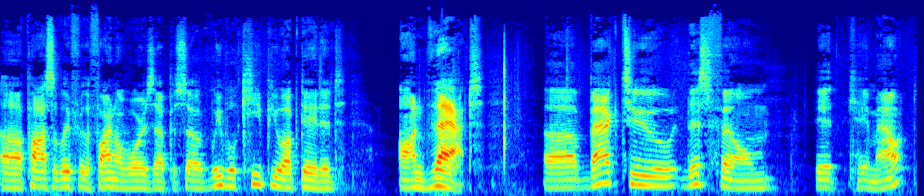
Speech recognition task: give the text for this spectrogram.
uh, possibly for the Final Wars episode. We will keep you updated on that. Uh, back to this film. It came out.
